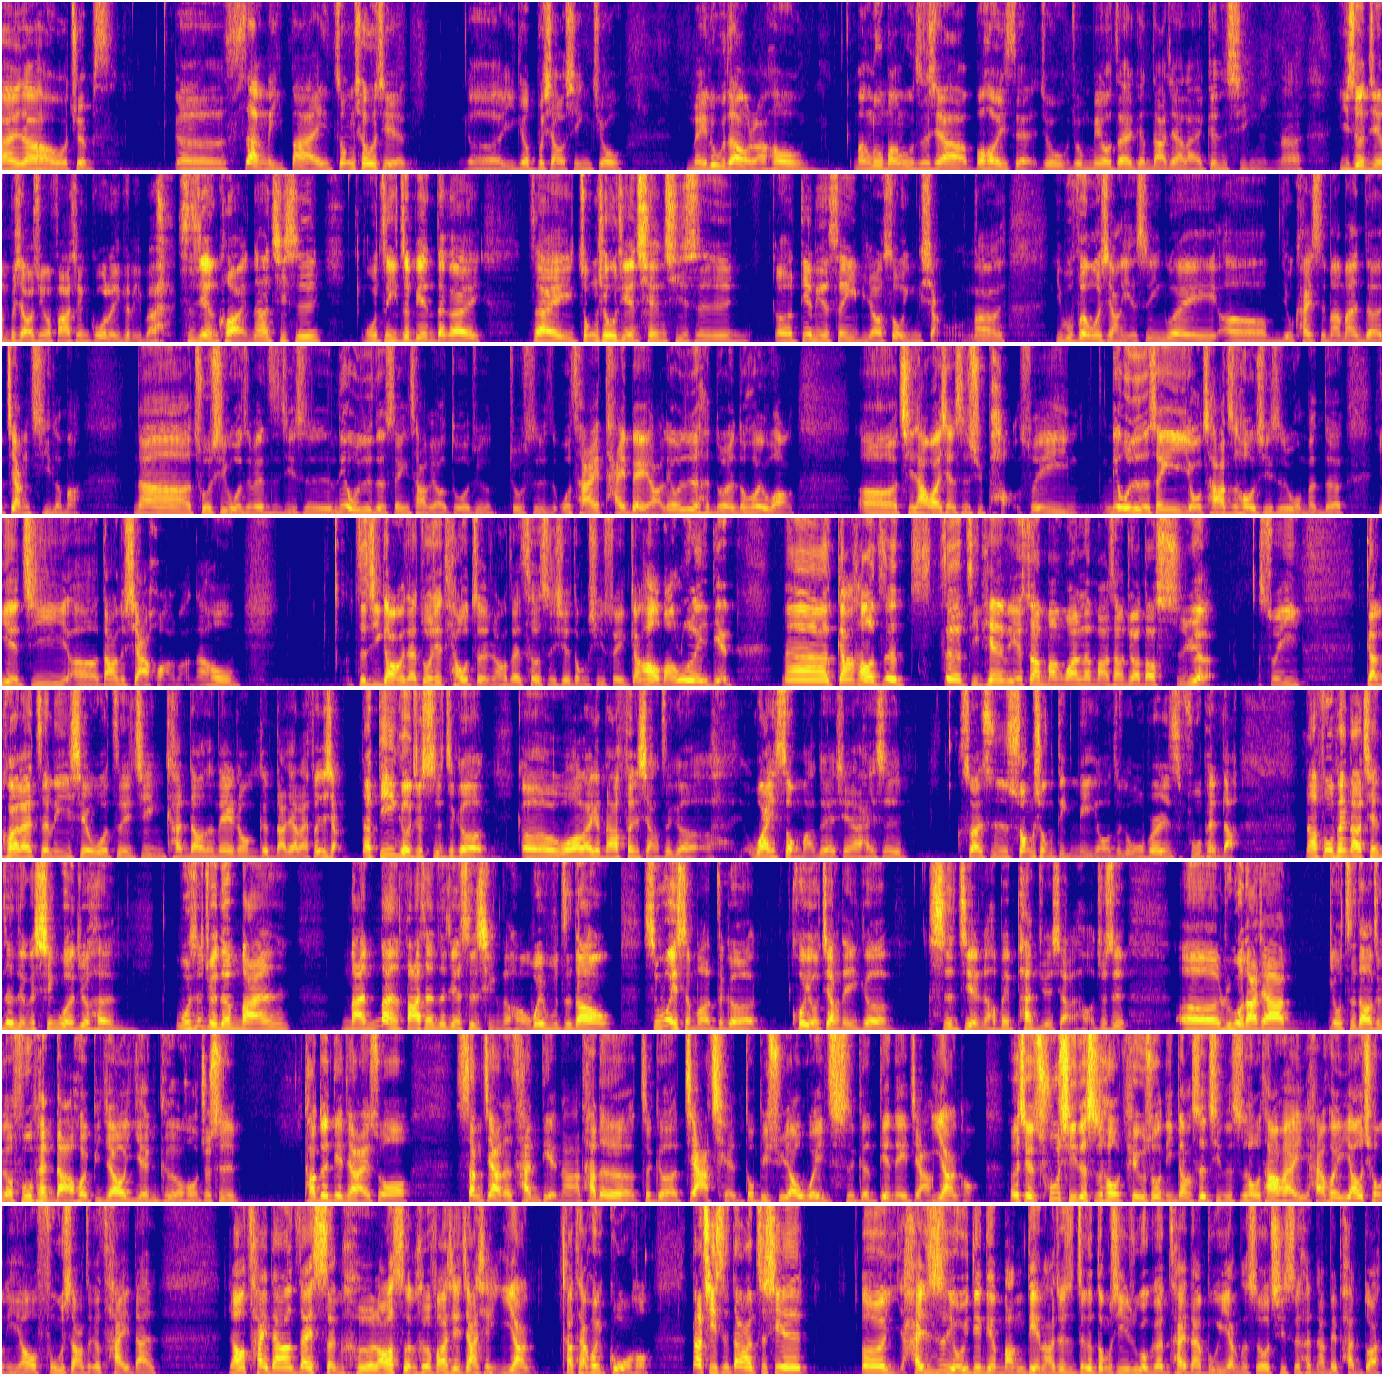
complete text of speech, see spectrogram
嗨，大家好，我 James。呃，上礼拜中秋节，呃，一个不小心就没录到，然后忙碌忙碌之下，不好意思，就就没有再跟大家来更新。那一瞬间不小心又发现过了一个礼拜，时间很快。那其实我自己这边大概在中秋节前，其实呃店里的生意比较受影响哦。那一部分我想也是因为呃有开始慢慢的降级了嘛。那初期我这边自己是六日的生意差比较多，就就是我猜台北啊六日很多人都会往呃其他外县市去跑，所以六日的生意有差之后，其实我们的业绩呃当然就下滑了嘛。然后自己刚好也在做一些调整，然后再测试一些东西，所以刚好忙碌了一点。那刚好这这几天也算忙完了，马上就要到十月了，所以。赶快来整理一些我最近看到的内容，跟大家来分享。那第一个就是这个，呃，我要来跟大家分享这个外送嘛，对，现在还是算是双雄鼎立哦。这个 Uber is Food Panda。那 Food Panda 前阵子有个新闻就很，我是觉得蛮蛮慢发生这件事情了哈。我也不知道是为什么这个会有这样的一个事件，然后被判决下来哈。就是呃，如果大家。有知道这个 Food Panda 会比较严格吼，就是他对店家来说，上架的餐点啊，它的这个价钱都必须要维持跟店内价一样哦。而且出席的时候，譬如说你刚申请的时候，他还还会要求你要附上这个菜单，然后菜单再审核，然后审核发现价钱一样，他才会过哈。那其实当然这些呃还是有一点点盲点啊，就是这个东西如果跟菜单不一样的时候，其实很难被判断。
